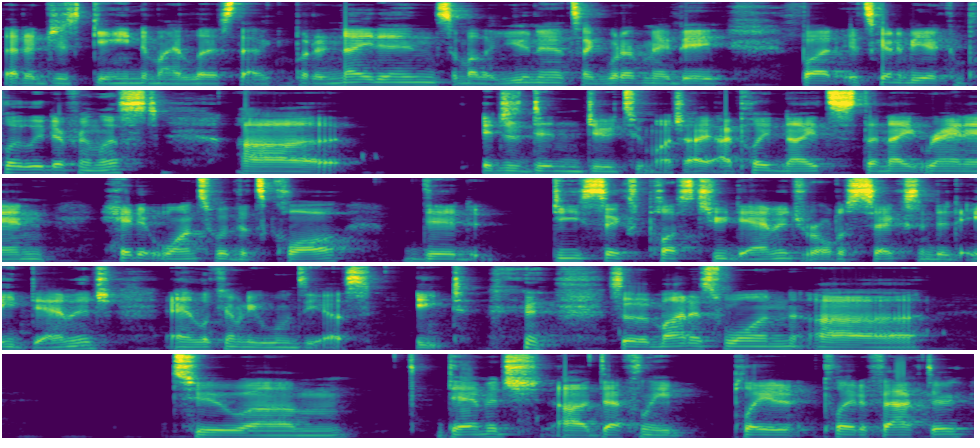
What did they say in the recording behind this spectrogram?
that I just gained in my list that I can put a knight in, some other units, like whatever may be. But it's going to be a completely different list. Uh, it just didn't do too much. I, I played knights. The knight ran in, hit it once with its claw, did d6 plus 2 damage, rolled a 6 and did 8 damage. And look how many wounds he has 8. so the minus 1 uh, to um, damage uh, definitely played played a factor,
